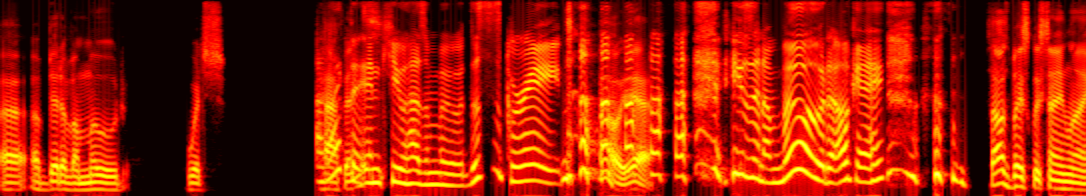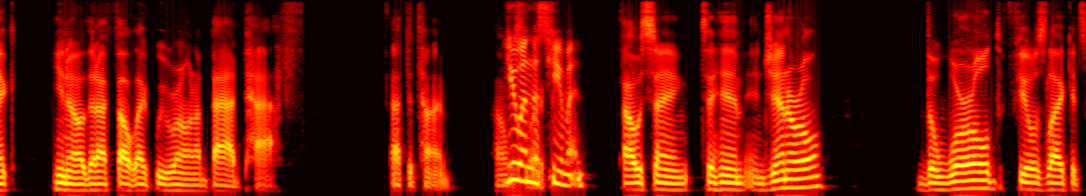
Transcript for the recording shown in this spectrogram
a, a bit of a mood, which I happens. like that In-Q has a mood. This is great. Oh, yeah. He's in a mood. Okay. So I was basically saying, like, you know, that I felt like we were on a bad path at the time. You and like- this human. I was saying to him in general, the world feels like it's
